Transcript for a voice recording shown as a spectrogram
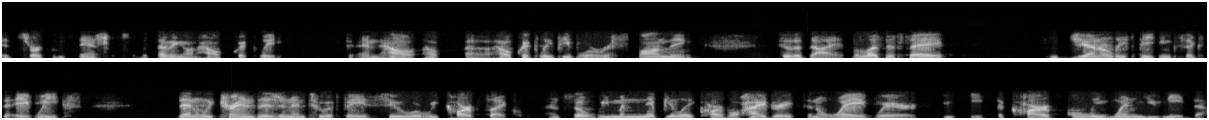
It's circumstantial. So depending on how quickly and how how uh, how quickly people are responding to the diet. But let's just say generally speaking, six to eight weeks. Then we transition into a phase two where we carb cycle. And so we manipulate carbohydrates in a way where you eat the carb only when you need them,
